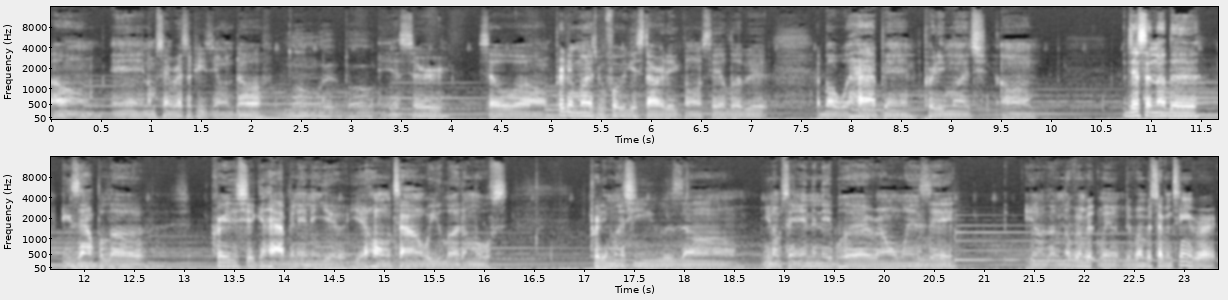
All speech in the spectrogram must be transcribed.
Um, and, I'm saying, rest in peace, Young Dolph. Long live dog. Yes, sir. So um, pretty much before we get started, gonna say a little bit about what happened. Pretty much, um, just another example of crazy shit can happen in your your hometown where you love the most. Pretty much, he was, um, you know, what I'm saying, in the neighborhood on Wednesday, you know, November November 17th, right?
